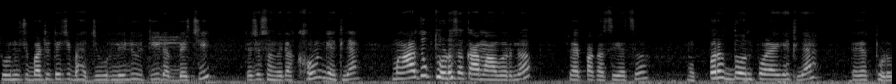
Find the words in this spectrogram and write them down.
सोनूची बटाट्याची भाजी उरलेली होती डब्याची त्याच्या संग त्या खाऊन घेतल्या. मग अजून थोडंसं काम आवरलं स्वयंपाकाचं याचं. मग परत दोन पोळ्या घेतल्या त्याच्यात थोडं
